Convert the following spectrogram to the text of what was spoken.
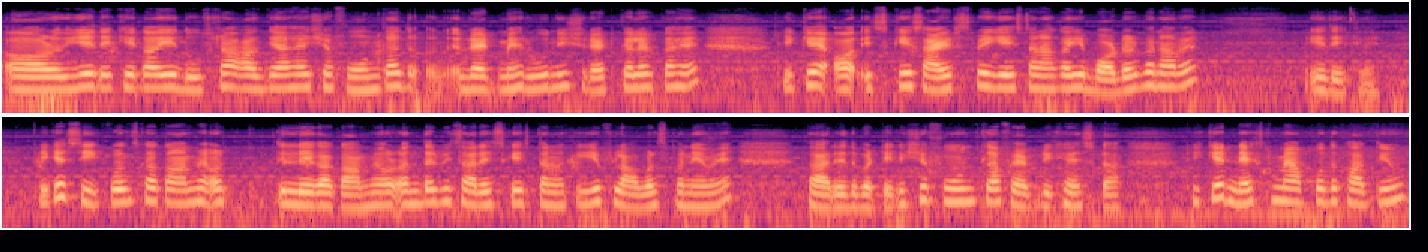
और ये देखिएगा, ये दूसरा आ गया है शफोन का रेड मेहरूनिश रेड कलर का है, ठीक है? और इसके साइड्स पे ये इस तरह का ये बॉर्डर बना हुआ है, ये देख लें, ठीक है? सीक्वेंस का काम है और तिल्ले का काम है और अंदर भी सारे इसके इस तरह के ये फ्लावर्स बने हुए हैं, सारे दुपट्टे के शेफोन का फैब्रिक है इसका, ठीक है? नेक्स्ट मैं आपको दिखाती हूँ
